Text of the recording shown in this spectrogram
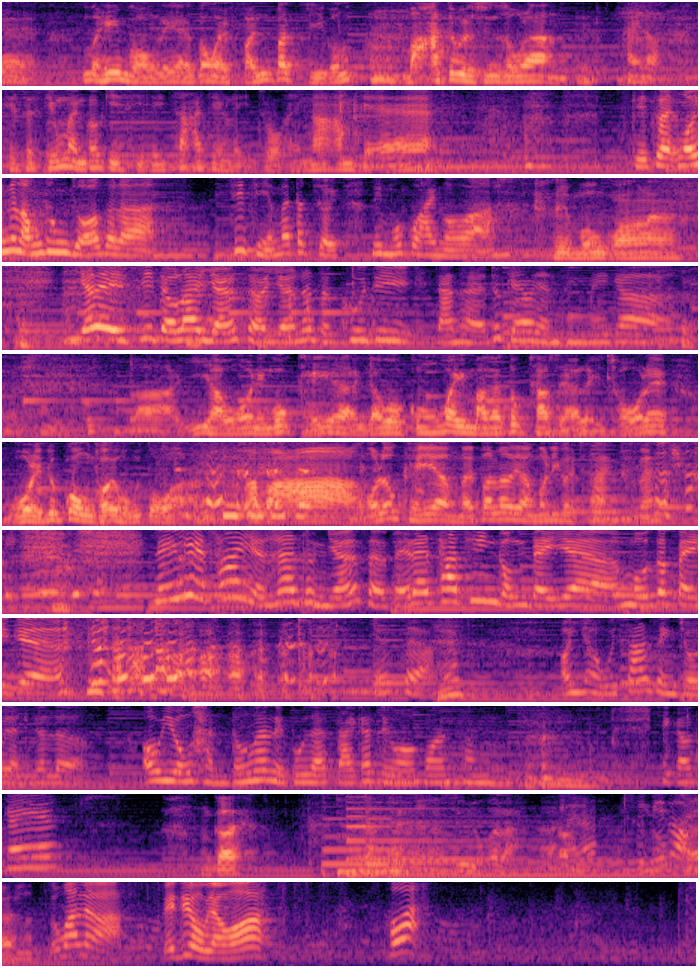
咁啊希望你係當係粉筆字咁抹咗佢算數啦。係咯，其實小敏嗰件事你揸正嚟做係啱嘅。其實我已經諗通咗㗎啦。之前有咩得罪，你唔好怪我啊。你唔好咁講啦。而家你哋知道啦，楊 Sir 嘅樣咧就酷啲，但係都幾有人情味㗎。嗱，以後我哋屋企啊有個咁威猛嘅督察成日嚟坐咧，我哋都光彩好多啊！阿爸，我哋屋企啊唔係不嬲有我呢個差人嘅咩？你呢個差人咧，同楊 Sir 比咧，差天共地啊，冇得比嘅。楊 Sir 啊，我以後會生性做人噶啦，我會用行動咧嚟報答大家對我嘅關心。食嚿雞啊！唔該。燒肉啊嗱，係啦，隨便來事。老闆啊，俾支蠔油我啊！好啊！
